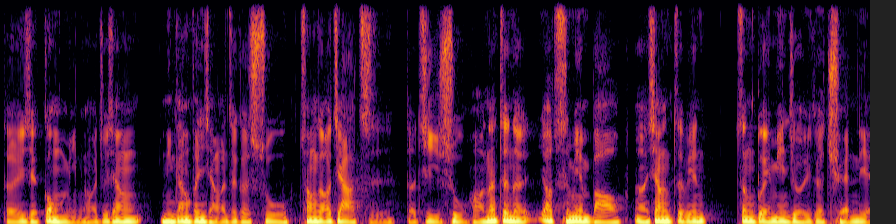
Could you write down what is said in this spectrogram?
的一些共鸣哈？就像您刚分享的这个书《创造价值的技术》哈，那真的要吃面包呃，像这边。正对面就有一个全联，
